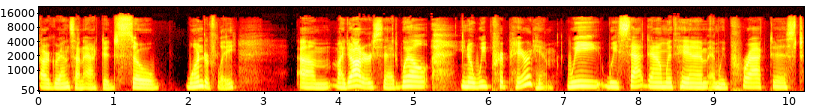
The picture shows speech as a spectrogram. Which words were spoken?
our grandson acted so wonderfully. Um, my daughter said, "Well, you know, we prepared him. We we sat down with him and we practiced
